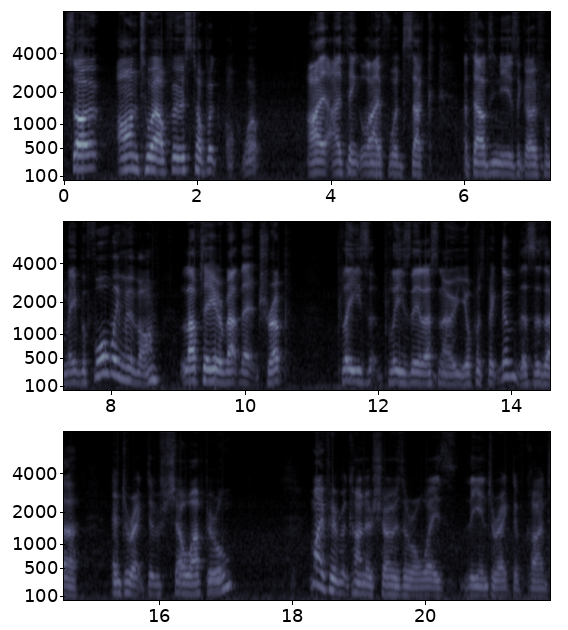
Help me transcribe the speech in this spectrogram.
So on to our first topic. Oh, Well, I I think life would suck a thousand years ago for me. Before we move on, love to hear about that trip. Please, please let us know your perspective. This is a interactive show after all. My favorite kind of shows are always the interactive kind.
